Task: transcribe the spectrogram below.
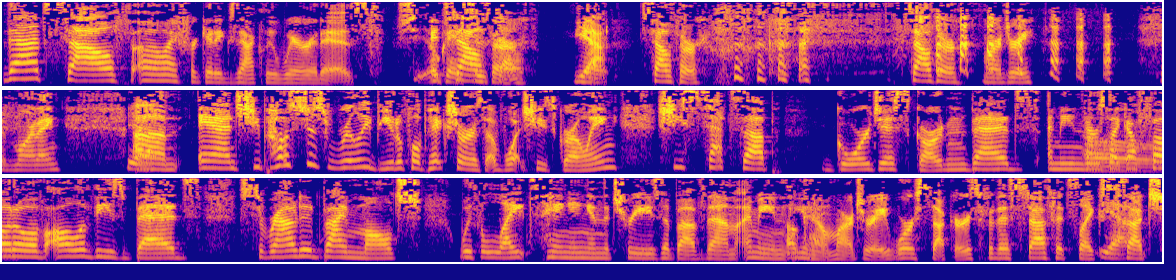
that's south. Oh, I forget exactly where it is. She- it's okay, so souther. south. Yeah. Right. Souther. Souther, Marjorie. Good morning. Yeah. Um, and she posts just really beautiful pictures of what she's growing. She sets up gorgeous garden beds. I mean, there's like a Oh. photo of all of these beds surrounded by mulch with lights hanging in the trees above them. I mean, Okay. you know, Marjorie, we're suckers for this stuff. It's like Yeah. such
